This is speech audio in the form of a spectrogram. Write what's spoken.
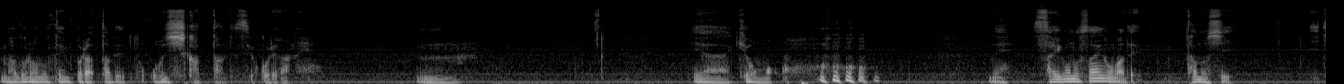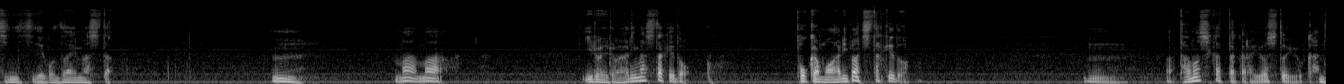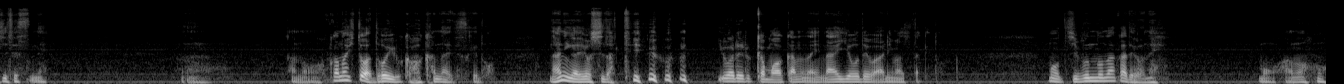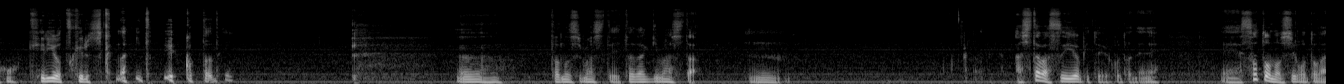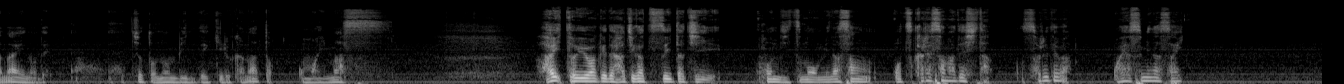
マグロの天ぷら食べると美味しかったんですよこれがね。うん。いや今日も。ね最後の最後まで楽しい一日でございました。うん。まあまあいろいろありましたけど。ポカもありましたけど。うん、まあ、楽しかったからよしという感じですね。あの他の人はどういうか分かんないですけど何がよしだっていう言われるかも分からない内容ではありましたけどもう自分の中ではねもうあのけりをつけるしかないということでうん楽しませていただきました。うん。明日は水曜日ということでね、えー、外の仕事がないのでちょっとのんびりできるかなと思います。はいというわけで8月1日本日も皆さんお疲れ様でした。それではおやすみなさい。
